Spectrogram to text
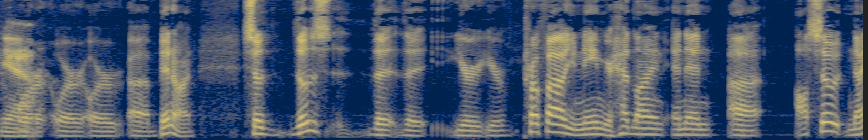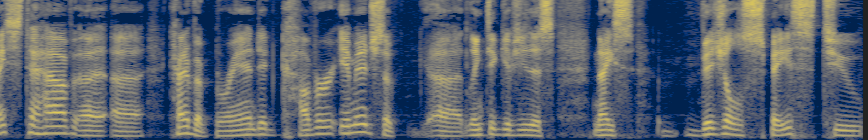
Yeah. or, or, or uh, been on. So those, the, the, your, your profile, your name, your headline, and then, uh, also nice to have a, a kind of a branded cover image. So uh, LinkedIn gives you this nice visual space to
